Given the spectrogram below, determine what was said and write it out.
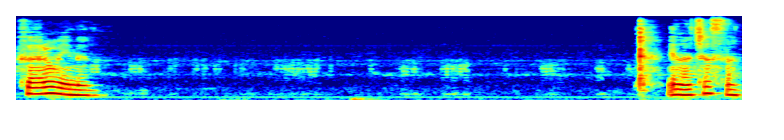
férovými. Je na čase.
